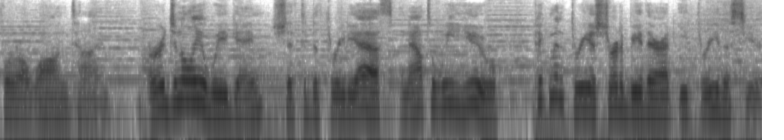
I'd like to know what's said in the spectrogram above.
for a long time. Originally a Wii game, shifted to 3DS, and now to Wii U, Pikmin 3 is sure to be there at E3 this year.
